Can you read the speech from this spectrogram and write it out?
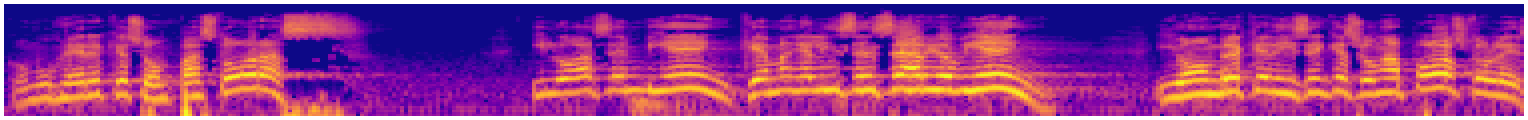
con mujeres que son pastoras y lo hacen bien, queman el incensario bien. Y hombres que dicen que son apóstoles.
